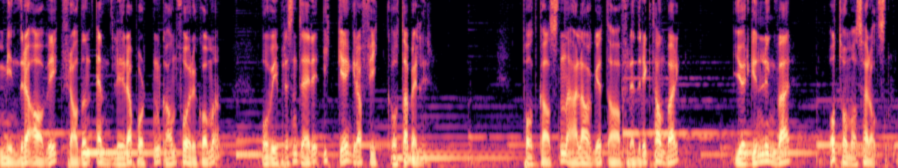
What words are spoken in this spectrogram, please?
Mindre avvik fra den endelige rapporten kan forekomme, og vi presenterer ikke grafikk og tabeller. Podkasten er laget av Fredrik Tandberg, Jørgen Lyngvær og Thomas Haraldsen.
